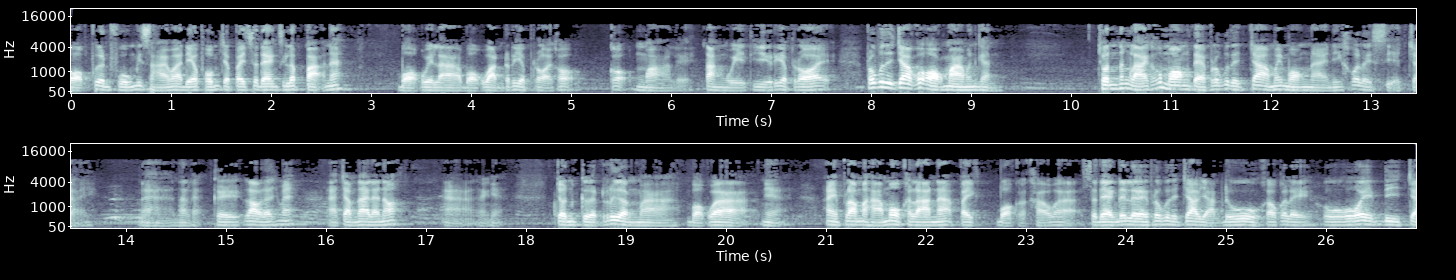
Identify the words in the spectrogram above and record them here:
บอกเพื่อนฝูงมิสหายว่าเดี๋ยวผมจะไปแสดงศิลปะนะ บอกเวลาบอกวันเรียบร้อยเขาก็มาเลย ตั้งเวทีเรียบร้อย พระพุทธเจ้าก็ออกมาเหมือนกัน ชนทั้งหลายเขาก็มองแต่พระพุทธเจ้าไม่มองนายนี้เขาก็เลยเสียใจนะนั่นแหละเคยเล่าแล้วใช่ไหมจำได้แล้วเนาะอ่าอย่างเงี้ย จนเกิดเรื่องมาบอกว่าเนี่ยให้พระมหาโมคคลานะไปบอกกับเขาว่า แสดงได้เลยพระพุทธเจ้าอยากดูเขาก็เลย โอ้ยดีใจ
